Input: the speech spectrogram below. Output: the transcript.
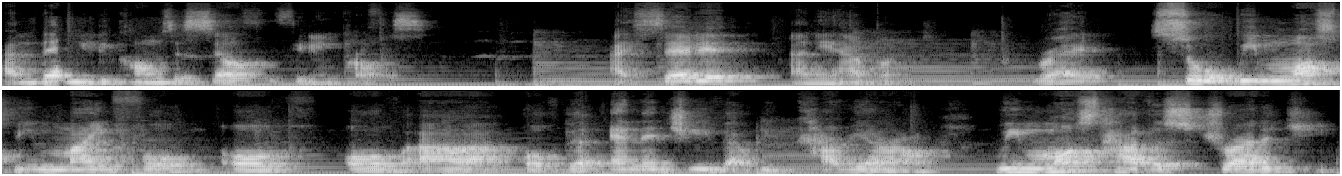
and then it becomes a self-fulfilling prophecy. I said it and it happened, right? So we must be mindful of of our of the energy that we carry around. We must have a strategy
